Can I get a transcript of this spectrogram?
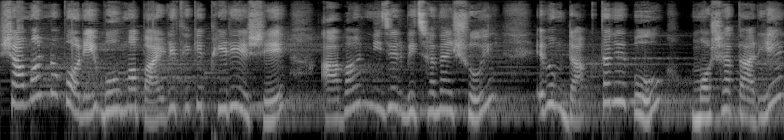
সামান্য পরে বৌমা বাইরে থেকে ফিরে এসে আবার নিজের বিছানায় শোয় এবং ডাক্তারের বউ মশা তাড়িয়ে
